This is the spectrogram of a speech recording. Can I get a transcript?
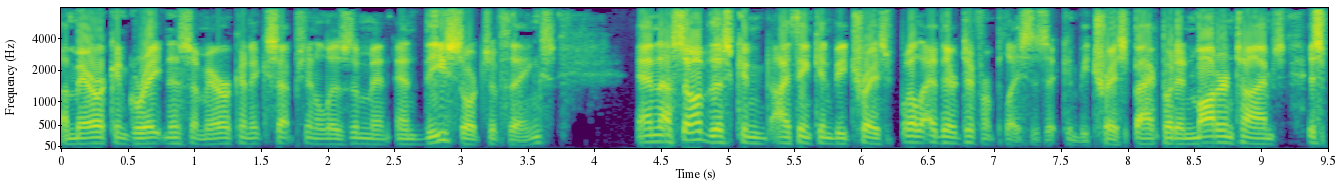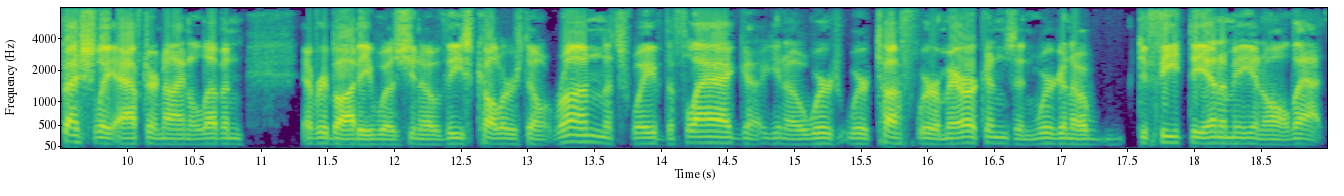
American greatness, American exceptionalism, and, and these sorts of things. And uh, some of this can, I think, can be traced. Well, there are different places it can be traced back, but in modern times, especially after 9/11, everybody was, you know, these colors don't run. Let's wave the flag. Uh, you know, we're we're tough. We're Americans, and we're going to defeat the enemy and all that.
